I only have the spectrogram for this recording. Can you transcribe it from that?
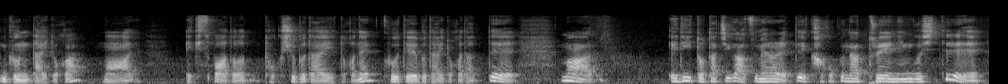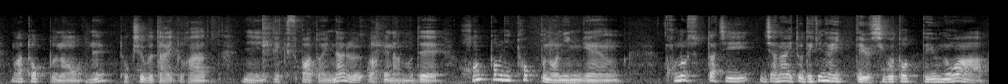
軍隊とかまあエキスパート特殊部隊とかね空挺部隊とかだってまあエリートたちが集められて過酷なトレーニングして、まあ、トップの、ね、特殊部隊とかにエキスパートになるわけなので本当にトップの人間この人たちじゃないとできないっていう仕事っていうのは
